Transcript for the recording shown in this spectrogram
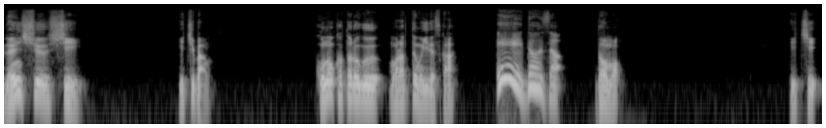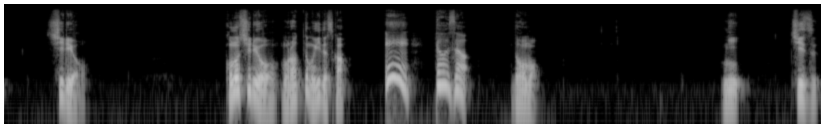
練習 C1 番。このカタログもらってもいいですか？ええ、どうぞ。どうも。1資料。この資料もらってもいいですか？ええ、どうぞ。どうも。2地図。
